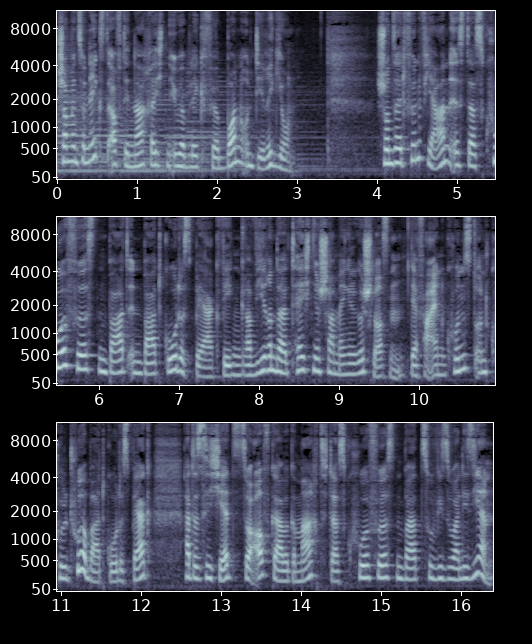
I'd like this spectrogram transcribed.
Schauen wir zunächst auf den Nachrichtenüberblick für Bonn und die Region. Schon seit fünf Jahren ist das Kurfürstenbad in Bad Godesberg wegen gravierender technischer Mängel geschlossen. Der Verein Kunst und Kulturbad Godesberg hat es sich jetzt zur Aufgabe gemacht, das Kurfürstenbad zu visualisieren.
